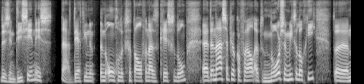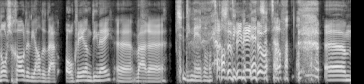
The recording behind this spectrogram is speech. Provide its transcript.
Dus in die zin is nou, 13 een ongeluksgetal vanuit het christendom. Eh, daarnaast heb je ook een verhaal uit de Noorse mythologie. De Noorse goden die hadden daar ook weer een diner. eh waar, eh, Ze dineren wat af, ze dineren wat af. Ehm,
